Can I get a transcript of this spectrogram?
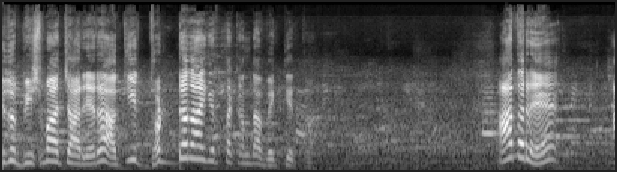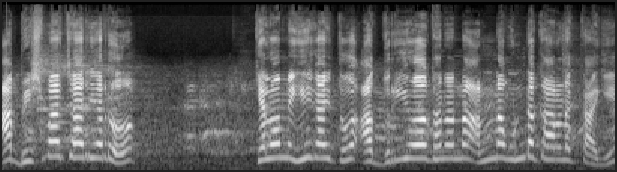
ಇದು ಭೀಷ್ಮಾಚಾರ್ಯರ ಅತಿ ದೊಡ್ಡದಾಗಿರ್ತಕ್ಕಂಥ ವ್ಯಕ್ತಿತ್ವ. ಆದರೆ ಆ ಭೀಷ್ಮಾಚಾರ್ಯರು ಕೆಲವೊಮ್ಮೆ ಹೀಗಾಯಿತು, ಆ ದುರ್ಯೋಧನನ ಅನ್ನ ಉಂಡ ಕಾರಣಕ್ಕಾಗಿ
